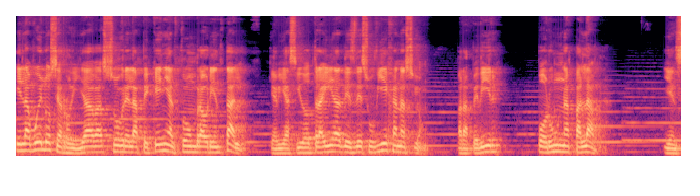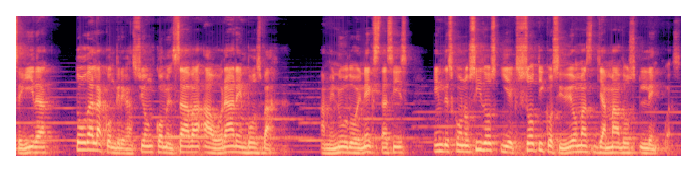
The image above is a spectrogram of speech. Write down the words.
el abuelo se arrodillaba sobre la pequeña alfombra oriental que había sido traída desde su vieja nación para pedir por una palabra. Y enseguida toda la congregación comenzaba a orar en voz baja, a menudo en éxtasis, en desconocidos y exóticos idiomas llamados lenguas.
